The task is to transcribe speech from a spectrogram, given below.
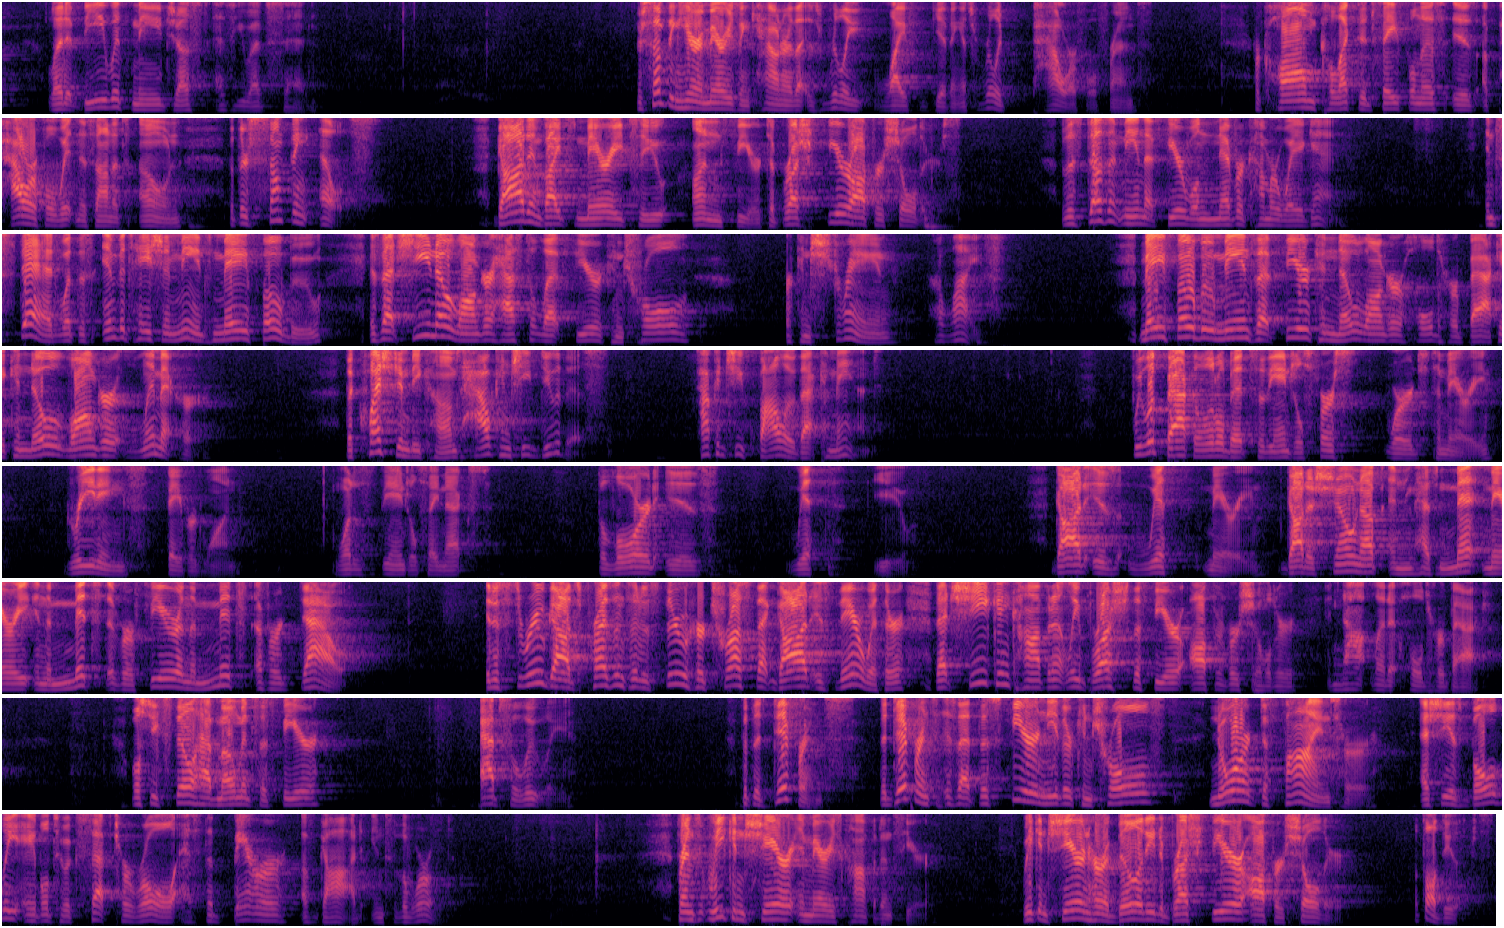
Let it be with me just as you have said. There's something here in Mary's encounter that is really life giving. It's really powerful, friends. Her calm, collected faithfulness is a powerful witness on its own, but there's something else. God invites Mary to unfear, to brush fear off her shoulders. But this doesn't mean that fear will never come her way again. Instead, what this invitation means, me phobu, is that she no longer has to let fear control or constrain her life. Me phobu means that fear can no longer hold her back, it can no longer limit her. The question becomes how can she do this? How can she follow that command? If we look back a little bit to the angel's first words to Mary Greetings, favored one. What does the angel say next? The Lord is with you. God is with Mary. God has shown up and has met Mary in the midst of her fear, in the midst of her doubt. It is through God's presence, it is through her trust that God is there with her, that she can confidently brush the fear off of her shoulder and not let it hold her back. Will she still have moments of fear? Absolutely. But the difference, the difference is that this fear neither controls nor defines her. as she is boldly able to accept her role as the bearer of God into the world. Friends, we can share in Mary's confidence here. We can share in her ability to brush fear off her shoulder. Let's all do that. Just,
